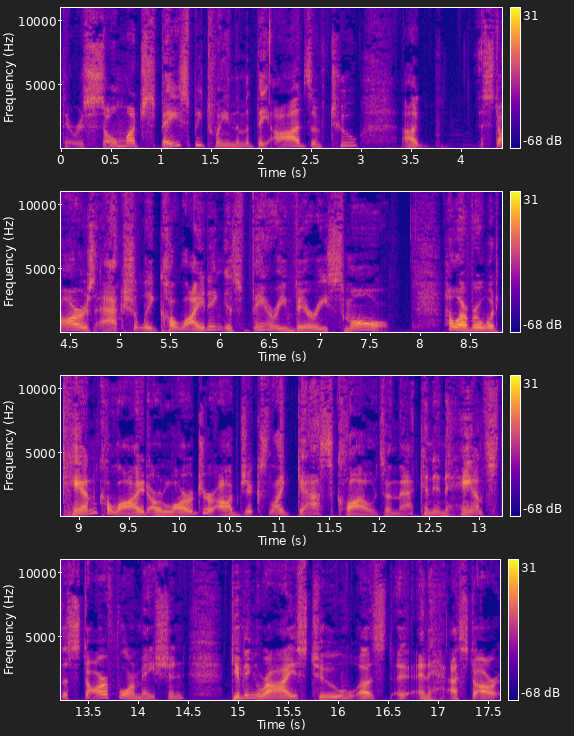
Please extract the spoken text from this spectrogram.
There is so much space between them that the odds of two uh, stars actually colliding is very, very small. However, what can collide are larger objects like gas clouds and that can enhance the star formation giving rise to a, a star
